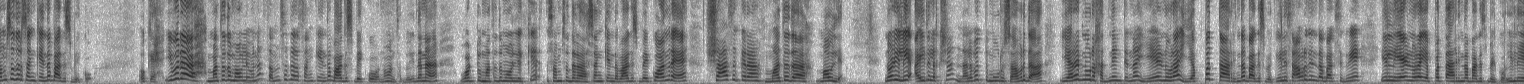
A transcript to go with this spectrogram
ಸಂಸದರ ಸಂಖ್ಯೆಯಿಂದ ಭಾಗಿಸಬೇಕು. ಓಕೆ ಇವರ ಮತದ ಮೌಲ್ಯವನ್ನು ಸಂಸದರ ಸಂಖ್ಯೆಯಿಂದ ಭಾಗಿಸಬೇಕು ಅನ್ನುವಂಥದ್ದು. ಇದನ್ನು ಒಟ್ಟು ಮತದ ಮೌಲ್ಯಕ್ಕೆ ಸಂಸದರ ಸಂಖ್ಯೆಯಿಂದ ಭಾಗಿಸಬೇಕು ಅಂದರೆ ಶಾಸಕರ ಮತದ ಮೌಲ್ಯ. ನೋಡಿ ಇಲ್ಲಿ ಐದು ಲಕ್ಷ ನಲವತ್ತ್ಮೂರು ಸಾವಿರದ ಎರಡು ನೂರ ಹದಿನೆಂಟನ್ನು ಏಳ್ನೂರ ಎಪ್ಪತ್ತಾರರಿಂದ ಭಾಗಿಸ್ಬೇಕು. ಇಲ್ಲಿ ಸಾವಿರದಿಂದ ಭಾಗಿಸಿದ್ವಿ, ಇಲ್ಲಿ ಏಳ್ನೂರ ಎಪ್ಪತ್ತಾರರಿಂದ ಭಾಗಿಸ್ಬೇಕು. ಇಲ್ಲಿ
